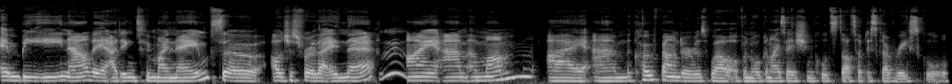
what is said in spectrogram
MBE now. They're adding to my name, so I'll just throw that in there. I am a mum. I am the co founder as well of an organization called Startup Discovery School.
